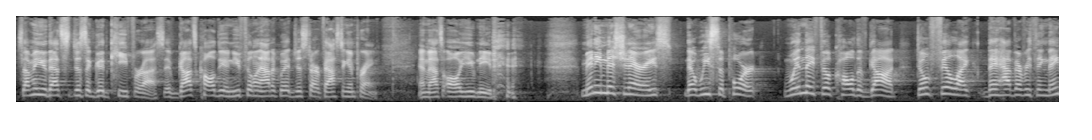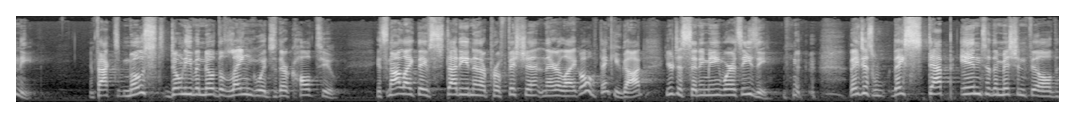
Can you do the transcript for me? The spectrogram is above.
Some of you, that's just a good key for us. If God's called you and you feel inadequate, just start fasting and praying. And that's all you need. Many missionaries that we support, when they feel called of God, don't feel like they have everything they need. In fact, most don't even know the language they're called to. It's not like they've studied and they're proficient and they're like, oh, thank you, God. You're just sending me where it's easy. they just, they step into the mission field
